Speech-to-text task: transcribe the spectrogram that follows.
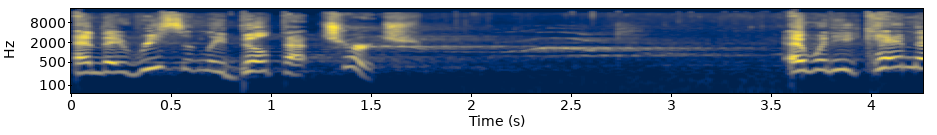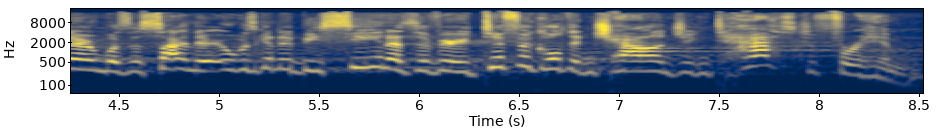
and they recently built that church. And when he came there and was assigned there, it was going to be seen as a very difficult and challenging task for him.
